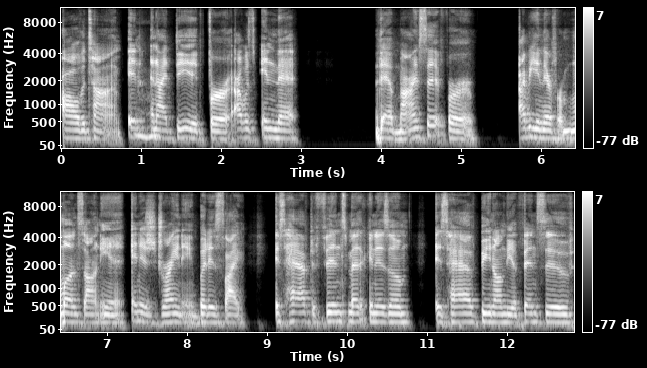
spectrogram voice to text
all the time. And Mhm. and I did for I was in that that mindset for I be in there for months on end and it's draining, but it's like it's half defense mechanism, it's half being on the offensive,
